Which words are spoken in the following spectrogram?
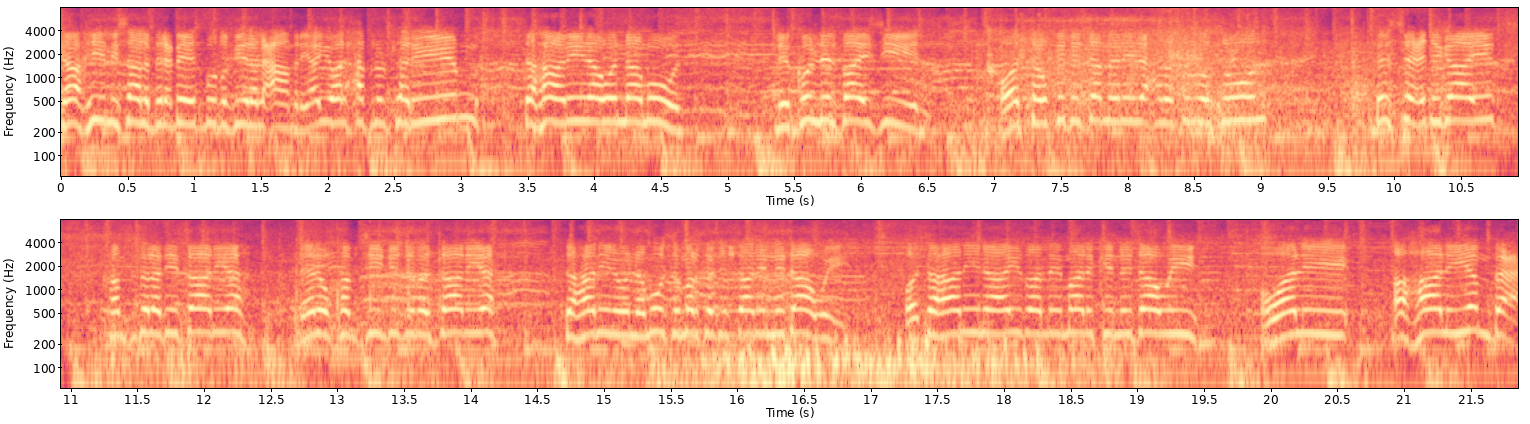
شاهين لسالم بن عبيد بوظفير العامري. أيها الحفل الكريم تهانينا والناموس لكل الفائزين. والتوقيت الزمني لحظة الوصول تسع دقائق 35 ثانية 52 جزء من الثانية. تهانينا والناموس المركز الثاني النداوي. وتهانينا أيضا لمالك النداوي ولأهالي ينبع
